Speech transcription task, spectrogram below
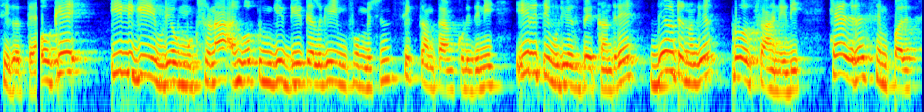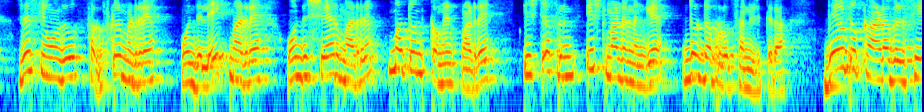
ಸಿಗುತ್ತೆ. ಓಕೆ ಇಲ್ಲಿಗೆ ಈ ವಿಡಿಯೋ ಮುಗಿಸೋಣ. ಐ ಹೋಪ್ ನಿಮಗೆ ಡೀಟೇಲ್ಗೆ ಇನ್ಫಾರ್ಮೇಷನ್ ಸಿಕ್ತಂತ ಅಂತ ಅನ್ಕೊಂಡಿದ್ದೀನಿ ಈ ರೀತಿ ವಿಡಿಯೋಸ್ ಬೇಕಂದರೆ ದಯವಿಟ್ಟು ನನಗೆ ಪ್ರೋತ್ಸಾಹ ನೀಡಿ. ಹೇಳಿದ್ರೆ ಸಿಂಪಲ್ ಜಸ್ಟ್ ಒಂದು ಸಬ್ಸ್ಕ್ರೈಬ್ ಮಾಡ್ರೆ, ಒಂದು ಲೈಕ್ ಮಾಡ್ರೆ, ಒಂದು ಶೇರ್ ಮಾಡ್ರೆ, ಮತ್ತೊಂದು ಕಮೆಂಟ್ ಮಾಡ್ರೆ, ಇಷ್ಟೇ ಫ್ರೆಂಡ್ಸ್ ಇಷ್ಟು ಮಾಡಿದ್ರೆ ನನಗೆ ದೊಡ್ಡ ಪ್ರೋತ್ಸಾಹ ನೀಡ್ತೀರಾ. ದಯವಿಟ್ಟು ಕನ್ನಡ ಬೆಳೆಸಿ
